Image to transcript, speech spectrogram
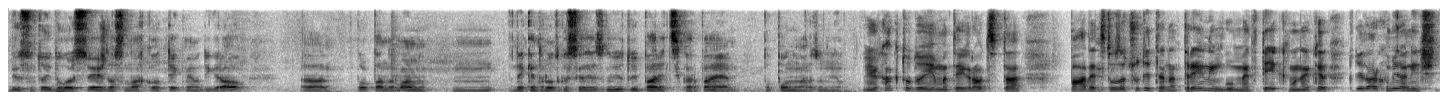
Bil sem tudi dovolj svež, da sem lahko tekme odigral. Uh, pol pa normalno, um, v nekem trenutku se je zgodil tudi parec, kar pa je popolnoma razumljivo. Ja, kako to dojemate, igralci? Padec. To začutite na treningu, med tekmo, ne? ker tudi Darko Mila nič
